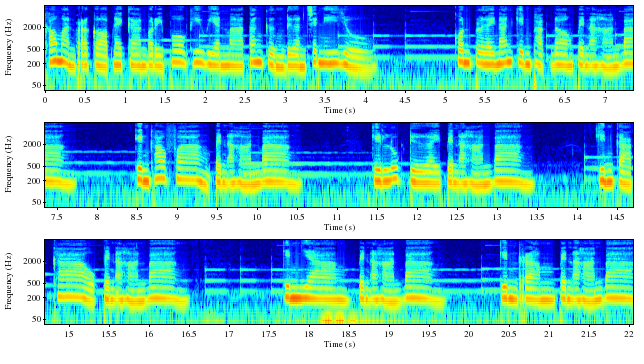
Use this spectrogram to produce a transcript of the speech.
เข้ามันประกอบในการบริโภคที่เวียนมาตั้งกึ่งเดือนเช่นนี้อยู่ คนเปลือยนั้นกินผักดองเป็นอาหารบ้าง กินข้าวฟ่างเป็นอาหารบ้าง กินลูกเดือยเป็นอาหารบ้าง กินกากข้าวเป็นอาหารบ้าง กินยางเป็นอาหารบ้าง กินรำเป็นอาหารบ้าง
